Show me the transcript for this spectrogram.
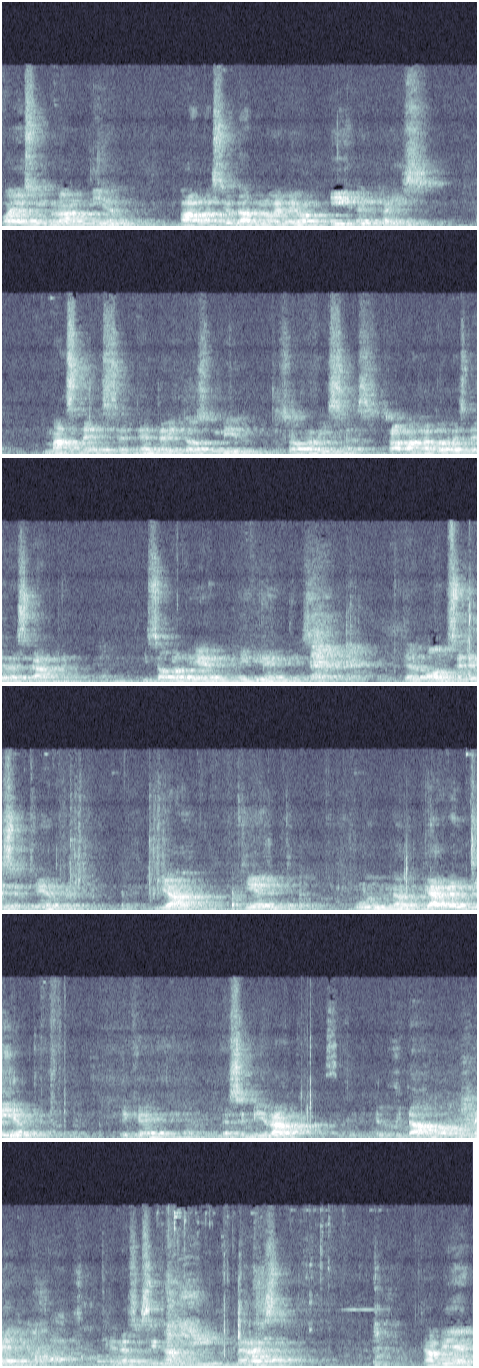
Hoy es un gran día para la ciudad de Nueva York y el país. más de 72 mil socorristas, trabajadores de rescate y sobrevivientes del 11 de septiembre ya tienen una garantía de que recibirán el cuidado médico que necesitan y merecen. También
